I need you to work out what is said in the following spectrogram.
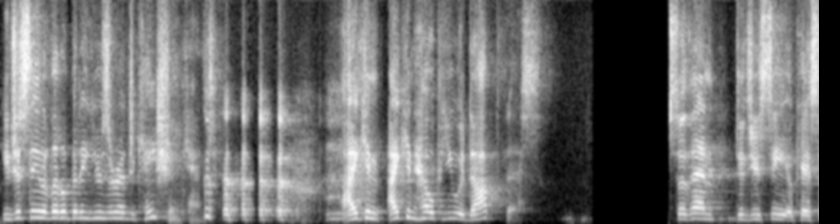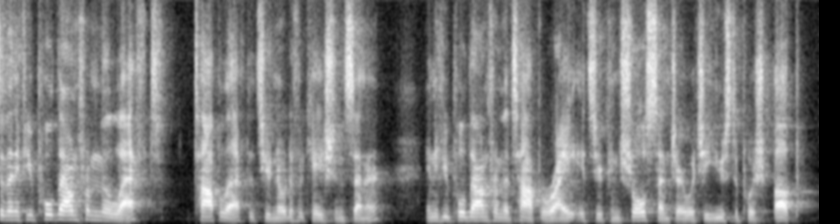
you just need a little bit of user education, Kent. I can I can help you adopt this. So then did you see okay, so then if you pull down from the left, top left, it's your notification center. And if you pull down from the top right, it's your control center, which you used to push up.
